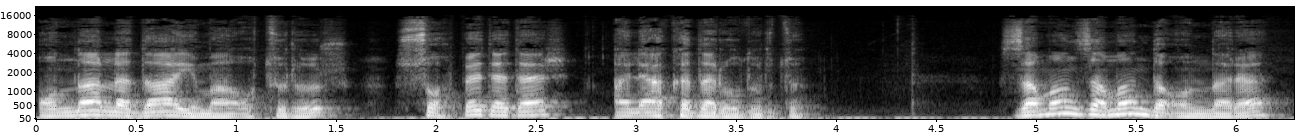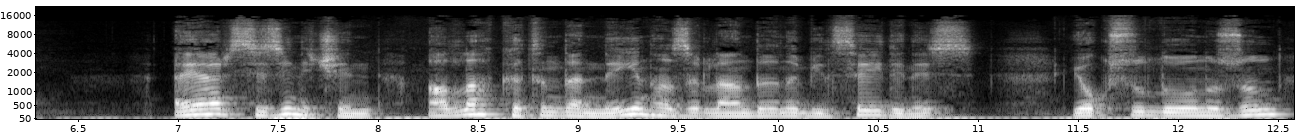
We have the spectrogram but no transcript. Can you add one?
Onlarla daima oturur, sohbet eder, alakadar olurdu. Zaman zaman da onlara, eğer sizin için Allah katında neyin hazırlandığını bilseydiniz, yoksulluğunuzun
